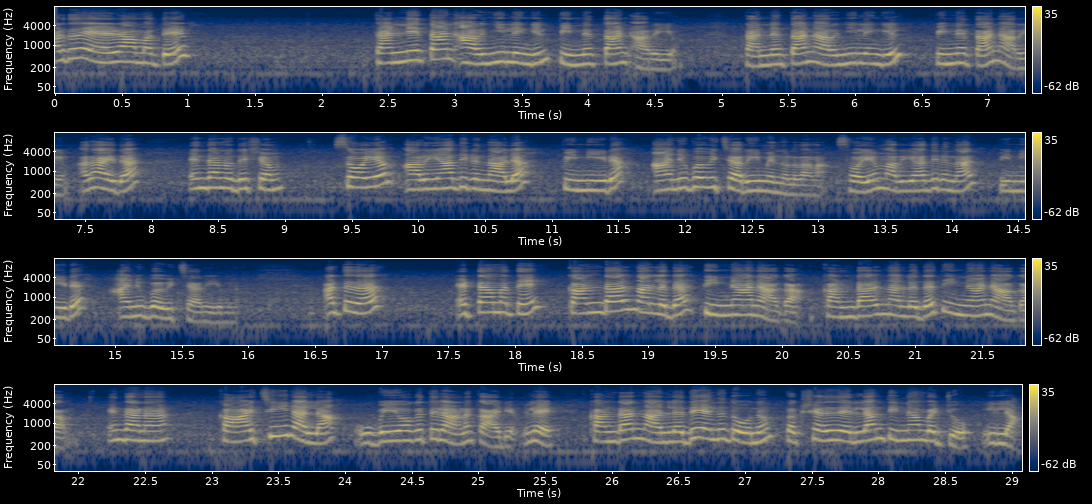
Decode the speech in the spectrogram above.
അടുത്തത് ഏഴാമത്തെ. തന്നെത്താൻ അറിഞ്ഞില്ലെങ്കിൽ പിന്നെത്താൻ അറിയും. തന്നെത്താൻ അറിഞ്ഞില്ലെങ്കിൽ പിന്നെത്താൻ അറിയും. അതായത് എന്താണ് ഉദ്ദേശം? സ്വയം അറിയാതിരുന്നാൽ പിന്നീട് അനുഭവിച്ചറിയും എന്നുള്ളതാണ് സ്വയം അറിയാതിരുന്നാൽ പിന്നീട് അനുഭവിച്ചറിയും അടുത്തത് എട്ടാമത്തെ കണ്ടാൽ നല്ലത് തിന്നാനാകാം. കണ്ടാൽ നല്ലത് തിന്നാനാകാം. എന്താണ്? കാഴ്ചയിലല്ല ഉപയോഗത്തിലാണ് കാര്യം അല്ലേ? കണ്ടാൽ നല്ലത് എന്ന് തോന്നും പക്ഷെ അതെല്ലാം തിന്നാൻ പറ്റുമോ? ഇല്ല.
